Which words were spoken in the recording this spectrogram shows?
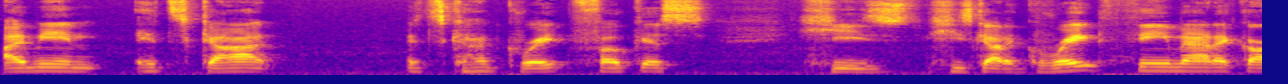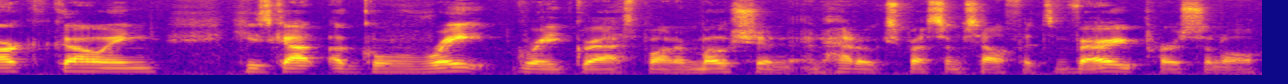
I mean, it's got it's got great focus. He's he's got a great thematic arc going. He's got a great great grasp on emotion and how to express himself. It's very personal.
